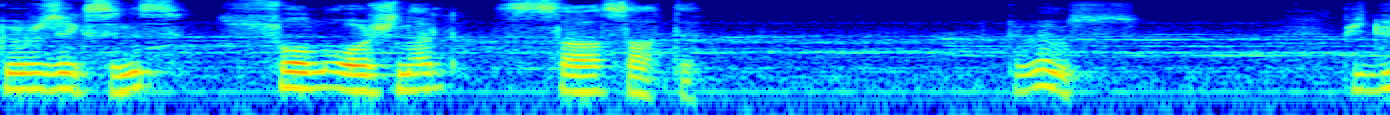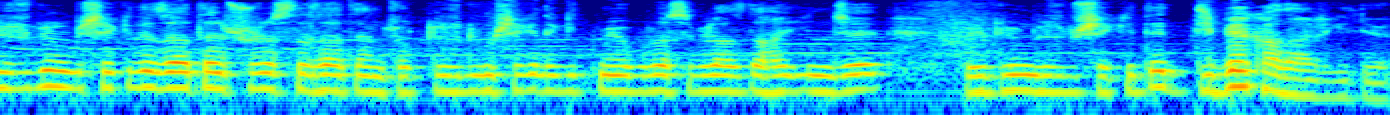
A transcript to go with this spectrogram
göreceksiniz. Sol orijinal, sağ sahte. Görüyor musunuz? Bir düzgün bir şekilde zaten şurası da zaten çok düzgün bir şekilde gitmiyor. Burası biraz daha ince ve dümdüz bir şekilde dibe kadar gidiyor.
